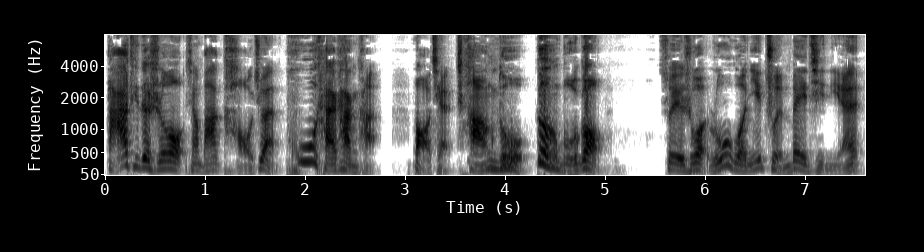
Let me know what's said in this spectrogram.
答题的时候想把考卷铺开看看，抱歉，长度更不够。所以说，如果你准备几年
